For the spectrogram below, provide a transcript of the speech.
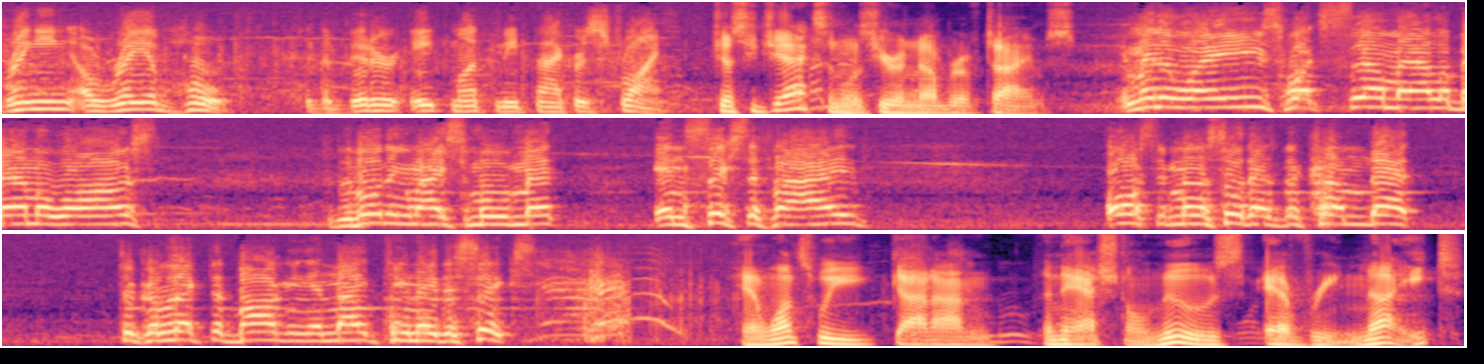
bringing a ray of hope to the bitter eight month meatpackers strike. Jesse Jackson was here a number of times. In many ways, what Selma, Alabama was to the voting rights movement in 65, Austin, Minnesota has become that to collective bargaining in 1986. And once we got on the national news every night,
